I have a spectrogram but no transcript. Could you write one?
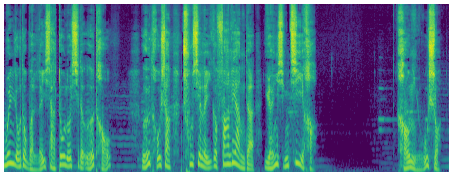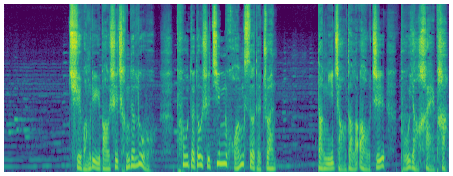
温柔的吻了一下多罗西的额头，额头上出现了一个发亮的圆形记号。好女巫说：“去往绿宝石城的路铺的都是金黄色的砖。当你找到了奥芝，不要害怕，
